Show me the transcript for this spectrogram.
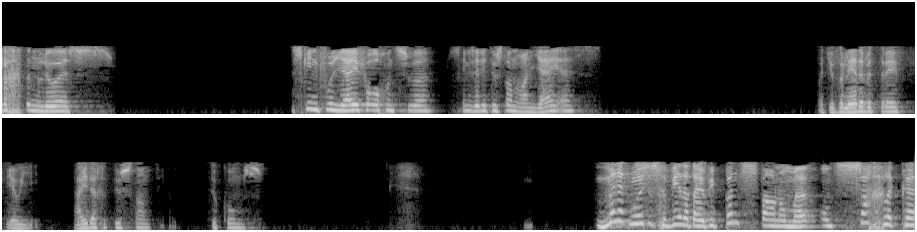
rigtingloos. Miskien voel jy vanoggend so, miskien is dit die toestand waarin jy is. Wat jou verlede betref, jou huidige toestand, jou toekoms. Min het Moses geweet dat hy op die punt staan om 'n ontsaglike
